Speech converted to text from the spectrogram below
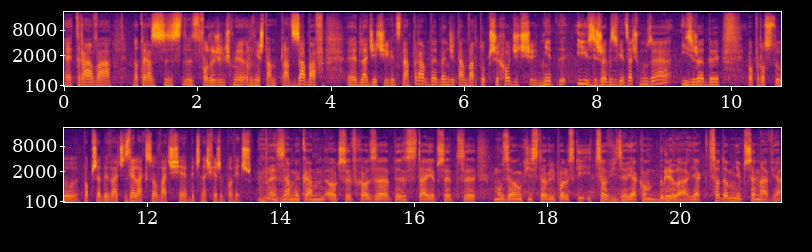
e, trawa, no teraz stworzyliśmy również tam plac zabaw e, dla dzieci, więc naprawdę naprawdę będzie tam warto przychodzić nie, i żeby zwiedzać muzea, i żeby po prostu poprzebywać, zrelaksować się, być na świeżym powietrzu. Zamykam oczy, wchodzę, staję przed e, Muzeum Historii Polskiej i co widzę? Jaką bryła? Jak, co do mnie przemawia?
